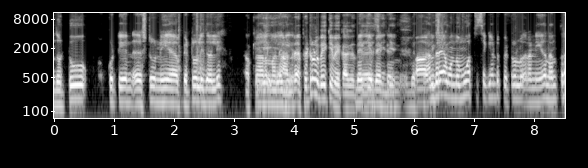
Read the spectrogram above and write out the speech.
ಒಂದು ಟೂ ಕೋಟಿ ಅಷ್ಟು ಪೆಟ್ರೋಲ್ ಇದರಲ್ಲಿ ಅಂದ್ರೆ ಪೆಟ್ರೋಲ್ ಬೇಕೇ ಬೇಕಾಗುತ್ತೆ ಅಂದ್ರೆ ಒಂದು ಮೂವತ್ತು ಸೆಕೆಂಡ್ ಪೆಟ್ರೋಲ್ ರನ್ನಿಂಗ್ ನಂತರ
